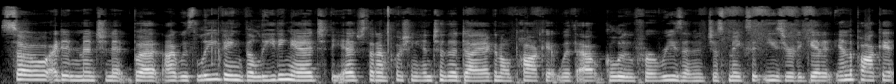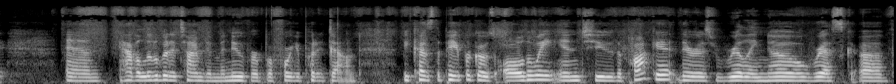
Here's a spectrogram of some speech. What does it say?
So I didn't mention it, but I was leaving the leading edge, the edge that I'm pushing into the diagonal pocket without glue for a reason. It just makes it easier to get it in the pocket and have a little bit of time to maneuver before you put it down. Because the paper goes all the way into the pocket, there is really no risk of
